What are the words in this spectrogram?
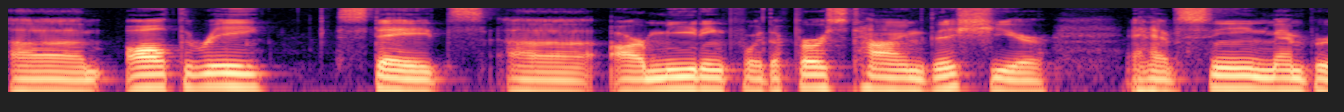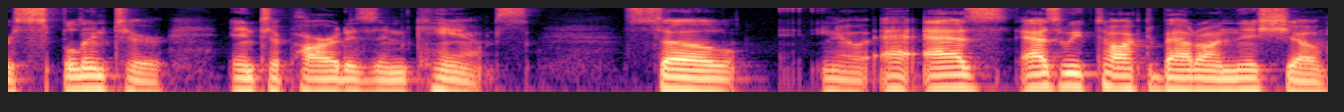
Um, all three states uh, are meeting for the first time this year and have seen members splinter into partisan camps. So, you know, as as we've talked about on this show,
